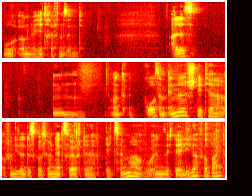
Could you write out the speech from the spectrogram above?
wo irgendwelche Treffen sind. Alles mm, und groß am Ende steht ja von dieser Diskussion der 12. Dezember, wohin sich der Ligaverband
